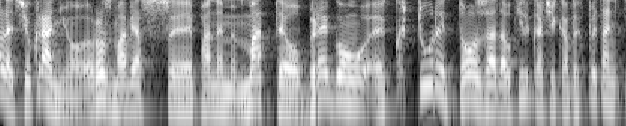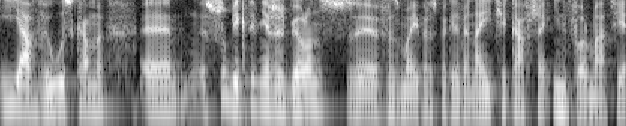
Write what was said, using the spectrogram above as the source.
Alessio Cranio rozmawia z e, panem Matteo Bregą, e, który to zadał kilka ciekawych pytań i ja wyłuskam e, subiektywnie rzecz biorąc z mojej perspektywy najciekawsze informacje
